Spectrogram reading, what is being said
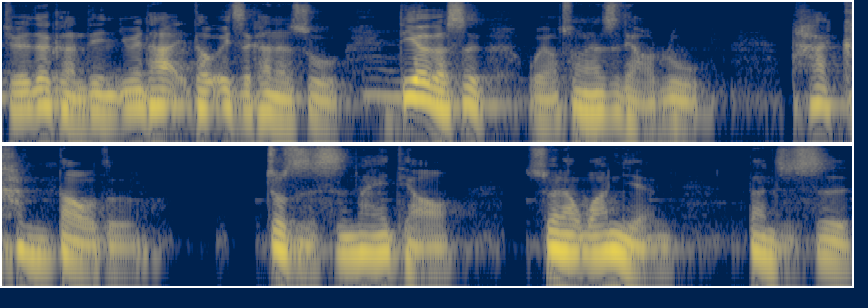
觉得肯定，因为他都一直看着树。第二个是我要穿越这条路，他看到的。就只是那一条，虽然蜿蜒，但只是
